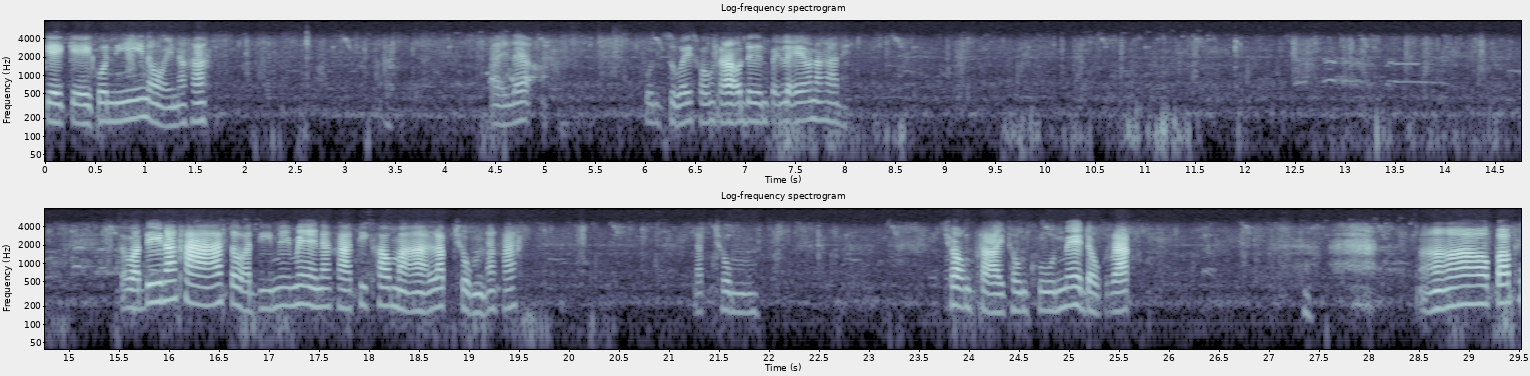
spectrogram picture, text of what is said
เก๋ๆกว่านี้หน่อยนะคะ ไปแล้วคนสวยของเราเดินไปแล้วนะคะนี่ สวัสดีนะคะ สวัสดีแม่ๆนะคะ ที่เข้ามารับชมนะคะ รับชม ช่องพลายทองคูณแม่ดอกรักอ้าวป้าเพ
